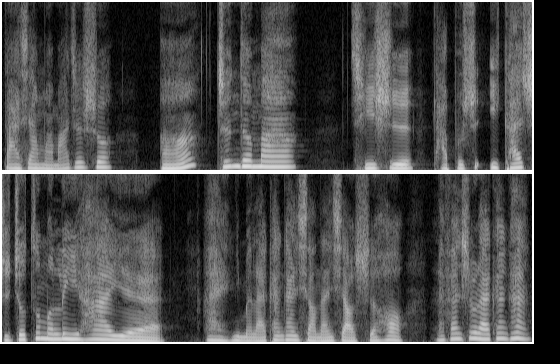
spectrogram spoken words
大象妈妈就说：“啊，真的吗？其实他不是一开始就这么厉害耶。哎，你们来看看小南小时候，来翻书来看看。”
